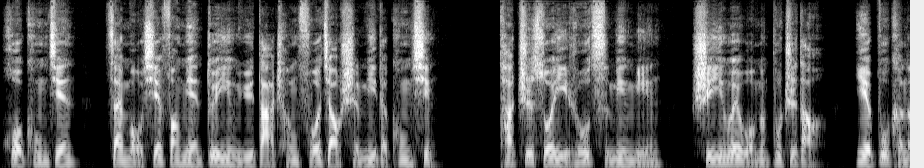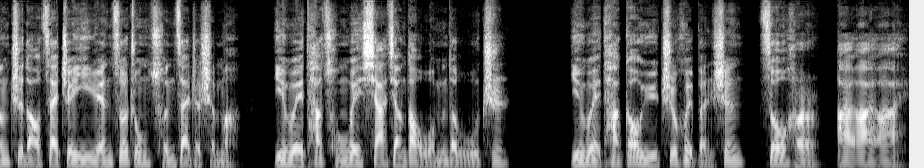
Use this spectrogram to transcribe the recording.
或空间，在某些方面对应于大乘佛教神秘的空性。它之所以如此命名，是因为我们不知道，也不可能知道在这一原则中存在着什么，因为它从未下降到我们的无知，因为它高于智慧本身。Zohar I I I。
